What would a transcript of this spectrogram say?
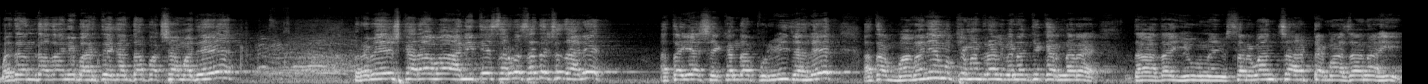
मदन दादानी भारतीय जनता पक्षामध्ये प्रवेश करावा आणि ते सर्व सदस्य झालेत. आता या सेकंदापूर्वी झालेत. आता माननीय मुख्यमंत्र्याला विनंती करणार आहे दादा येऊ नये. सर्वांचा हट्ट माझा नाही.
